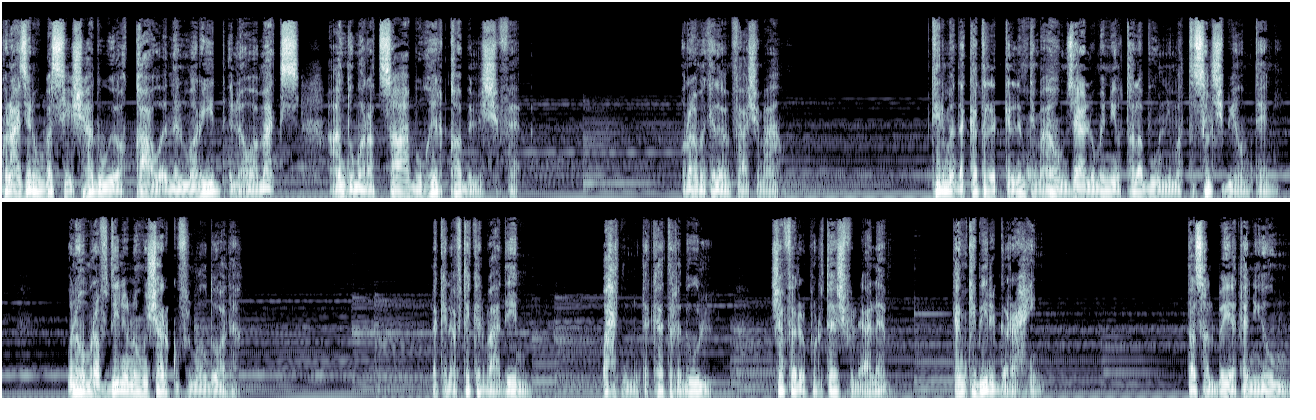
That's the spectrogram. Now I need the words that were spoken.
كانوا عايزينهم بس يشهدوا ويوقعوا إن المريض اللي هو ماكس عنده مرض صعب وغير قابل للشفاء. ورغم كده ما ينفعش معاهم. كتير من الدكاترة اللي اتكلمت معاهم زعلوا مني وطلبوا إني ما اتصلش بيهم تاني. وإنهم رافضين إنهم يشاركوا في الموضوع ده. لكن أفتكر بعدين واحد من الدكاترة دول شاف الريبورتاج في الإعلام. كان كبير الجراحين. اتصل بيا تاني يوم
